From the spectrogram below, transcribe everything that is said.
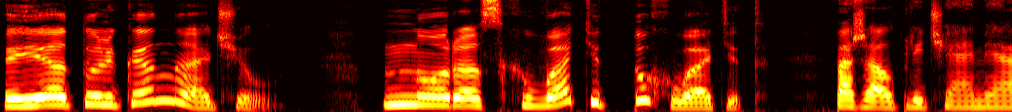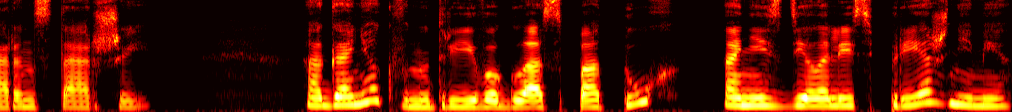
«Я только начал. Но раз хватит, то хватит», — пожал плечами Аарон-старший. Огонек внутри его глаз потух, они сделались прежними,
